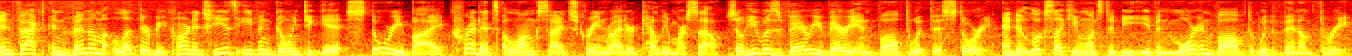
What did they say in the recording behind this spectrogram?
In fact, in Venom Let There Be Carnage, he is even going to get story by credits alongside screenwriter Kelly Marcel. So he was very, very involved with this story, and it looks like he wants to be even more involved with Venom 3.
